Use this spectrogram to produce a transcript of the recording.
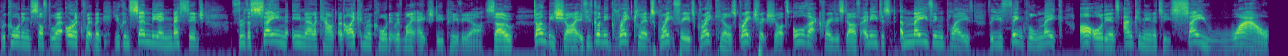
recording software or equipment, you can send me a message through the same email account and I can record it with my HD PVR. So don't be shy. If you've got any great clips, great feeds, great kills, great trick shots, all that crazy stuff, any just amazing plays that you think will make our audience and community say wow,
